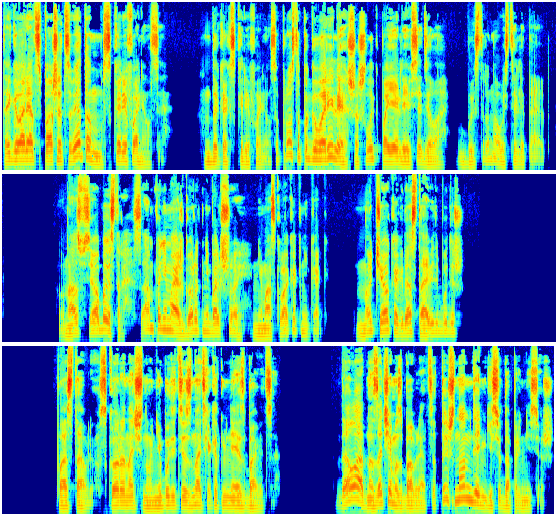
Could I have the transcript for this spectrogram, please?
«Ты, говорят, с Пашей Цветом скарифанился?» «Да как скарифанился? Просто поговорили, шашлык поели и все дела. Быстро новости летают». «У нас все быстро. Сам понимаешь, город небольшой, не Москва как-никак. Ну чё, когда ставить будешь?» Поставлю. Скоро начну. Не будете знать, как от меня избавиться. Да ладно, зачем избавляться? Ты ж нам деньги сюда принесешь.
